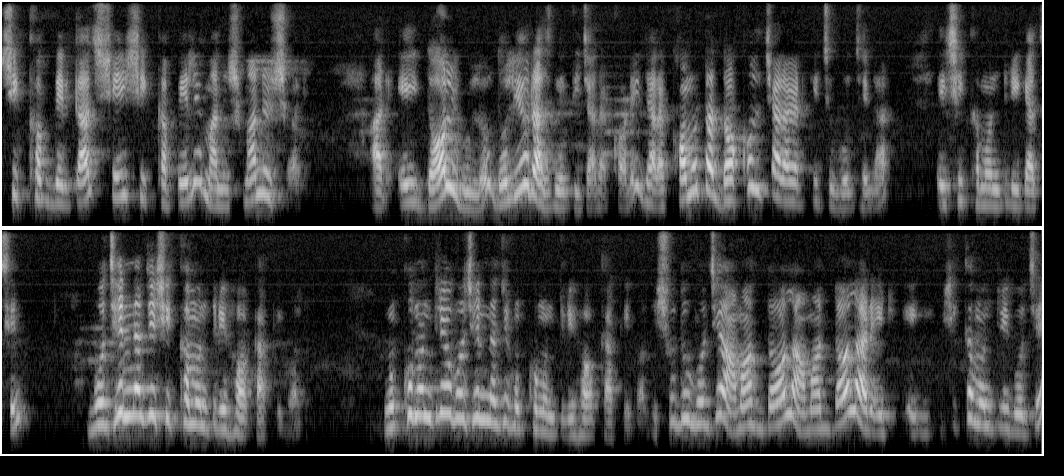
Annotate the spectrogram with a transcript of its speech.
শিক্ষকদের কাজ, সেই শিক্ষা পেলে মানুষ মানুষ হয়। আর এই দলগুলো, দলীয় রাজনীতি যারা করে, যারা ক্ষমতা দখল ছাড়া আর কিছু বোঝে না, এই শিক্ষামন্ত্রী গেছেন। বোঝেন না যে শিক্ষামন্ত্রী হওয়া কাকে বলে? মুখ্যমন্ত্রীও বোঝেন না যে মুখ্যমন্ত্রী হওয়া কাকে বলে। শুধু বোঝে আমার দল আমার দল, আর এই শিক্ষামন্ত্রী বোঝে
